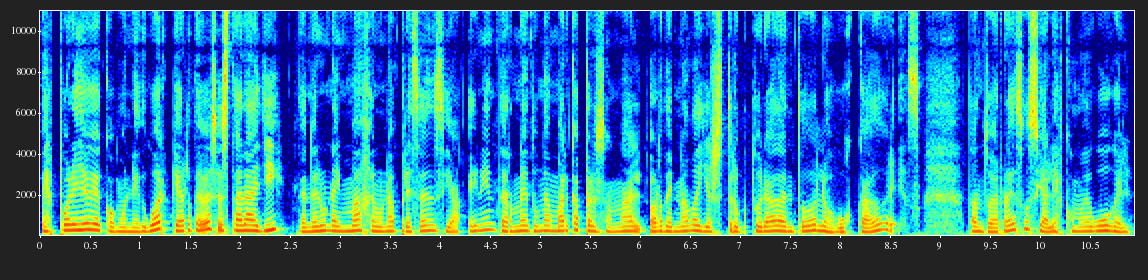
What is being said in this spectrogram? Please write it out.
es por ello que como networker debes estar allí, tener una imagen, una presencia en Internet, una marca personal ordenada y estructurada en todos los buscadores, tanto de redes sociales como de Google.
